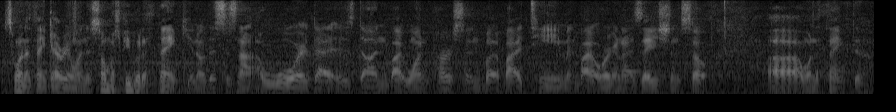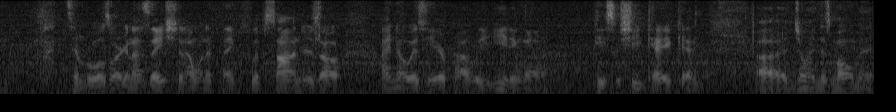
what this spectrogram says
just want to thank everyone. There's so much people to thank. You know, this is not an award that is done by one person, but by a team and by an organization. So uh, I want to thank the Timberwolves organization. I want to thank Flip Saunders. Uh, I know is here probably eating a piece of sheet cake and uh, enjoying this moment.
